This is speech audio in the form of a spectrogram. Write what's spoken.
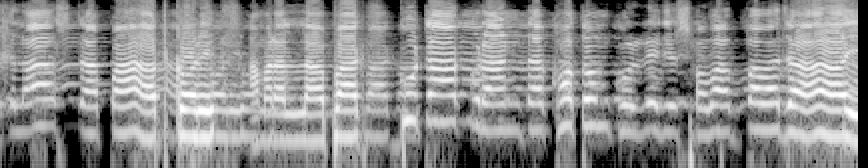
ইখলাসটা পাঠ করে, আমার আল্লাহ পাক গোটা কোরআনটা খতম করলে যে স্বভাব পাওয়া যায়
